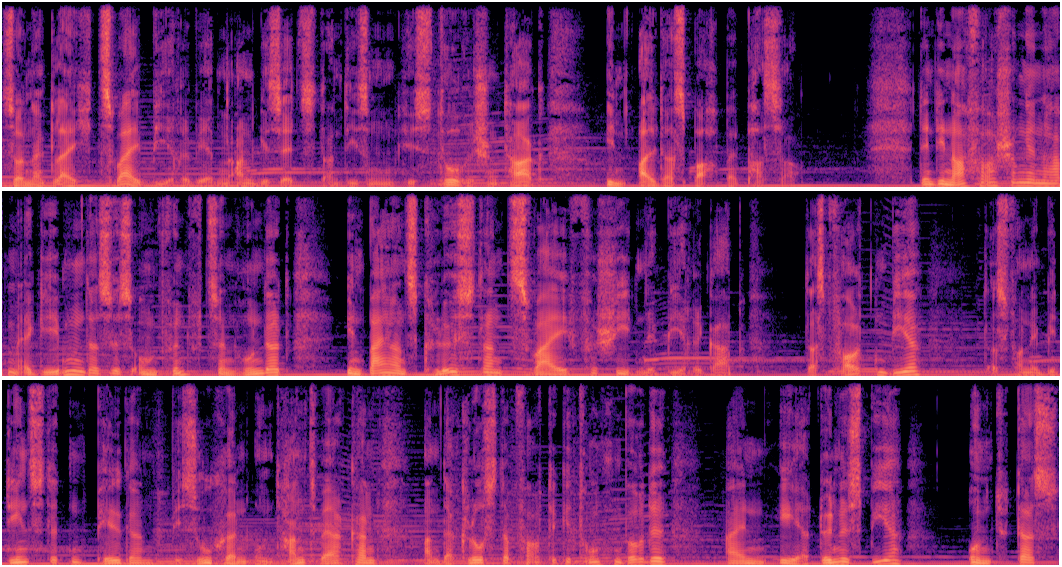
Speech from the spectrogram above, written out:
sondern gleich zwei Biere werden angesetzt an diesem historischen Tag in Aldersbach bei Passau. Denn die Nachforschungen haben ergeben, dass es um 1500 in Bayerns Klöstern zwei verschiedene Biere gab. Das Pfortenbier, das von den Bediensteten, Pilgern, Besuchern und Handwerkern an der Klosterpforte getrunken wurde, ein eher dünnes Bier und das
